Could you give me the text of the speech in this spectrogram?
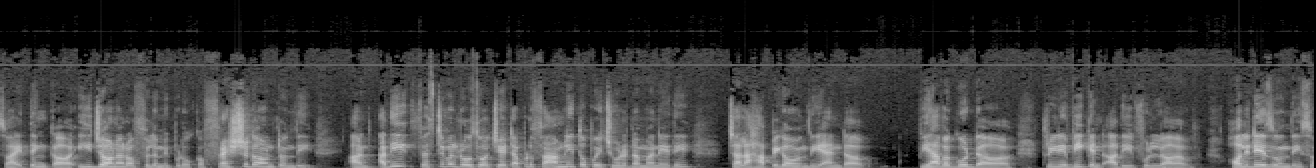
సో ఐ థింక్ ఈ జానర్ ఆఫ్ ఫిలిం ఇప్పుడు ఒక ఫ్రెష్గా ఉంటుంది. అది ఫెస్టివల్ రోజు వచ్చేటప్పుడు ఫ్యామిలీతో పోయి చూడడం అనేది చాలా హ్యాపీగా ఉంది. And we have a good three day weekend అది ఫుల్ హాలిడేస్ uh, ఉంది. సో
